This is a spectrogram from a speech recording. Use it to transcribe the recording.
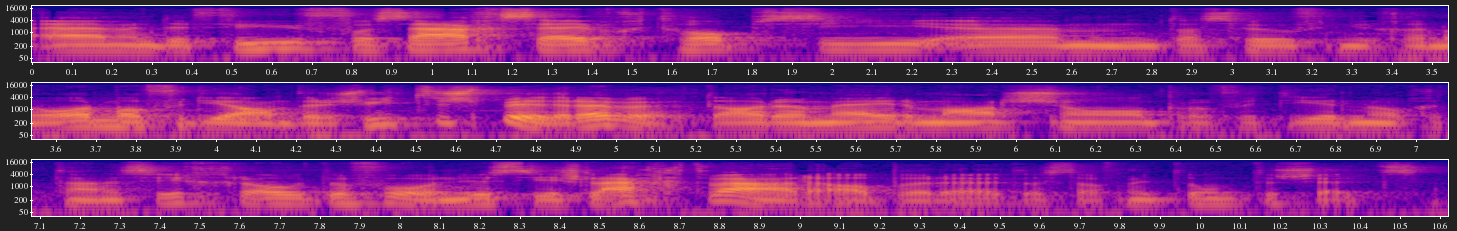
ähm, wenn der 5 von 6 einfach top sind, ähm, das hilft nicht enorm. Auch für die anderen Schweizer Spieler. Eben. Dario Meyer, Marchand profitieren nachher sicher auch davon. Nicht, dass sie schlecht wären, aber äh, das darf man nicht unterschätzen.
